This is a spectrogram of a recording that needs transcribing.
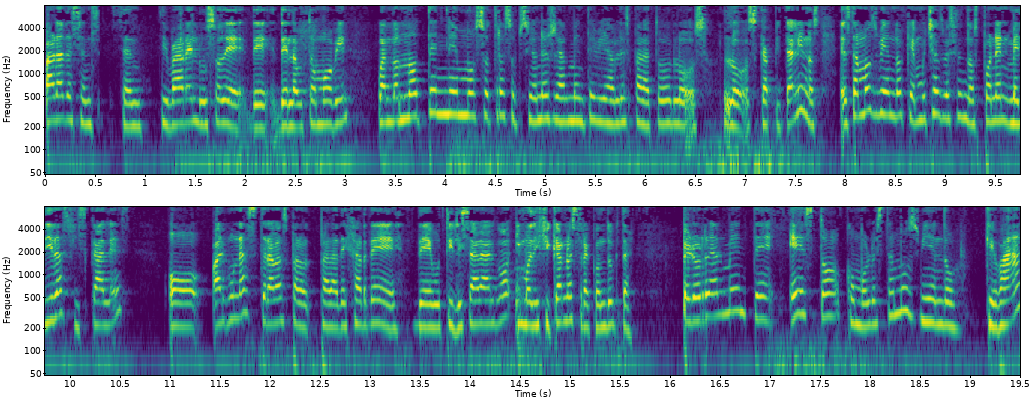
para desincentivar el uso de- de- del automóvil cuando no tenemos otras opciones realmente viables para todos los, los capitalinos. Estamos viendo que muchas veces nos ponen medidas fiscales o algunas trabas para, para dejar de, de utilizar algo y modificar nuestra conducta. Pero realmente esto, como lo estamos viendo que va,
